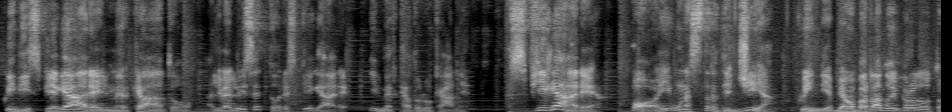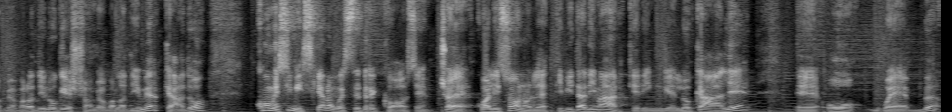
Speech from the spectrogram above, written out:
quindi spiegare il mercato a livello di settore spiegare il mercato locale spiegare poi una strategia quindi abbiamo parlato di prodotto, abbiamo parlato di location, abbiamo parlato di mercato. Come si mischiano queste tre cose? Cioè, quali sono le attività di marketing locale eh, o web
